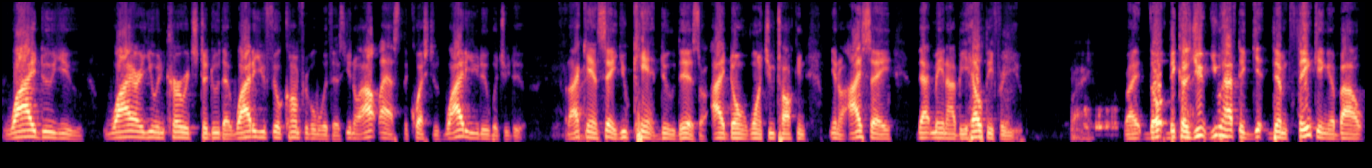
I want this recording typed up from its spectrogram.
why do you why are you encouraged to do that why do you feel comfortable with this you know i'll ask the question why do you do what you do but i can't say you can't do this or i don't want you talking you know i say that may not be healthy for you right right? Though, because you you have to get them thinking about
